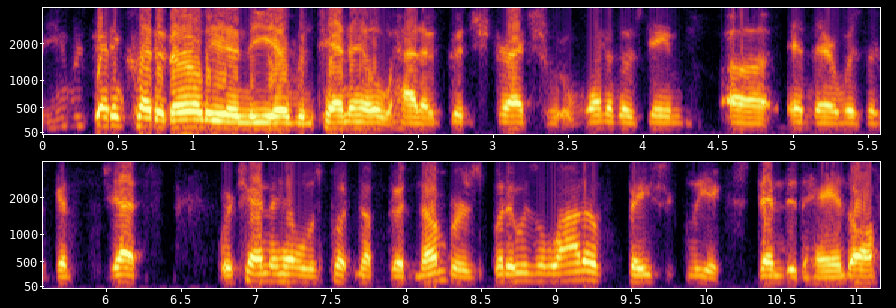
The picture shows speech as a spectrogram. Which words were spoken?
He was getting credit earlier in the year when Tannehill had a good stretch. One of those games uh, in there was against the Jets, where Tannehill was putting up good numbers, but it was a lot of basically extended handoff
